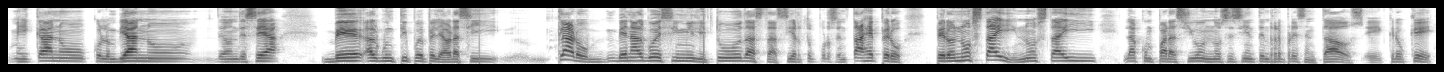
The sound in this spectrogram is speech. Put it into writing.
mexicano, colombiano, de donde sea, ve algún tipo de peleador así, claro, ven algo de similitud hasta cierto porcentaje, pero, pero no está ahí, no está ahí la comparación, no se sienten representados. Eh, creo que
